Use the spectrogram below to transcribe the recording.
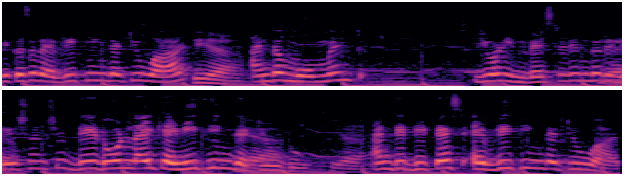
because of everything that you are. Yeah. And the moment you're invested in the Yeah. relationship, they don't like anything that Yeah, you do, yeah. and they detest everything that you are.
